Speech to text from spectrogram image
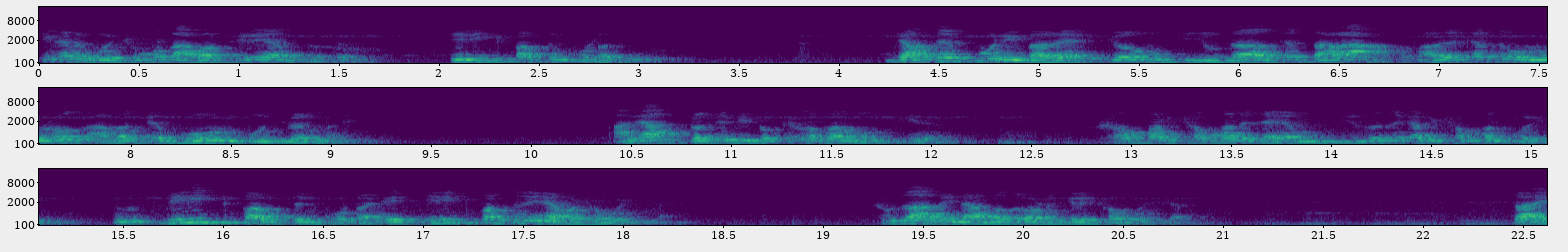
সেখানে বৈষম্যটা আবার ফিরে আনতেছেন। তিরিশ পার্সেন্ট কোটা দিয়ে। যাদের পরিবারে কেউ মুক্তিযোদ্ধা আছে, তারা তাদের কাছে অনুরোধ, আমাকে ভুল বুঝবেন না। আমি আপনাদের বিপক্ষে কথা বলছি না। সম্মান সম্মানের জায়গা, মুক্তিযোদ্ধাদেরকে আমি সম্মান করি। কিন্তু তিরিশ পার্সেন্ট কোটা, এই তিরিশ পার্সেন্টই আমার সমস্যা। শুধু আমি না, আমাদের অনেকেরই সমস্যা। তাই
